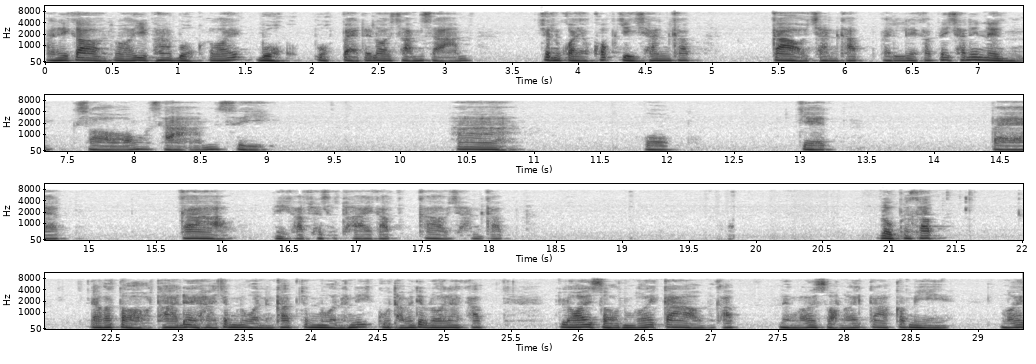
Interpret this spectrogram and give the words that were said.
อันนี้ก็ 125 บวก 100 บวกบวก 8 ได้ 133 จนกว่าจะครบกี่ชั้นครับ 9 ชั้นครับ ไปเรื่อยครับในชั้นที่ 1 2 3 4 5 6 7 8 9 นี่ครับชั้นสุดท้ายครับ 9 ชั้นครับสรุปนะครับ แล้วก็ต่อท้ายด้วยหาจำนวนนะครับจำนวนอันนี้กูทำให้เรียบร้อยนะครับร้อยสองร้อยเก้านะครับหนึ่งร้อยสองร้อยเก้าก็มีร้อย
